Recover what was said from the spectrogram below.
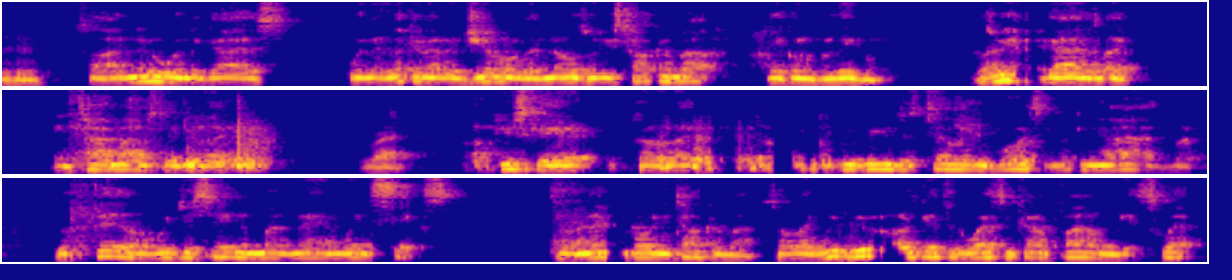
Mm-hmm. So I knew when the guys, when they're looking at a general that knows what he's talking about, they're going to believe him. Because we had guys like in timeouts, they'd be like, Right. oh, you scared. So like, we, we could just tell in your voice and look in your eyes. But with Phil, we just seen the mud man win six. So the man know what he's talking about. So like, we, we would always get to the Western Conference Final and get swept.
